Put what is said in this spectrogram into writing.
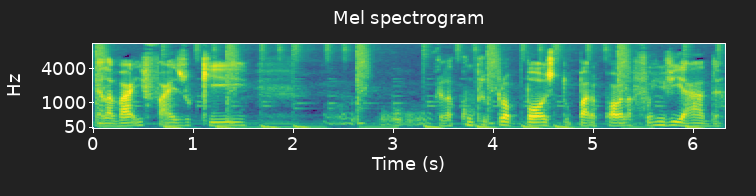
Ela vai e faz o que ela cumpre o propósito para o qual ela foi enviada.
